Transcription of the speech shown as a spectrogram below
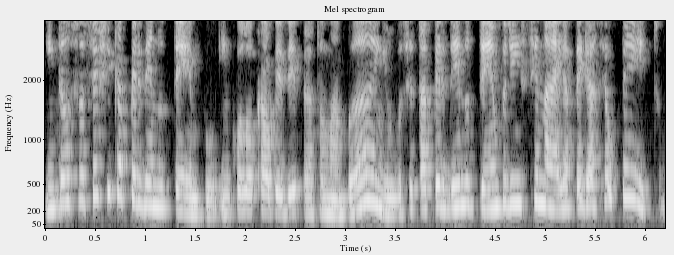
Então, se você fica perdendo tempo em colocar o bebê para tomar banho, você está perdendo tempo de ensinar ele a pegar seu peito.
